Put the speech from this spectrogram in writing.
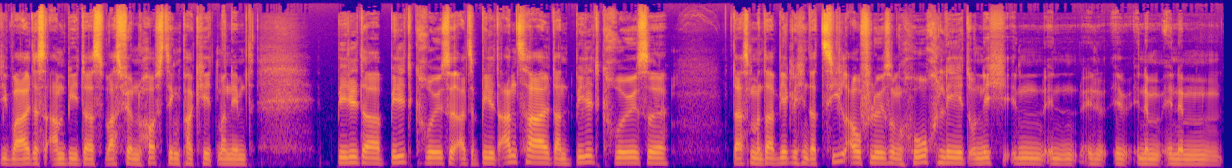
die Wahl des Anbieters, was für ein Hosting-Paket man nimmt, Bilder, Bildgröße, also Bildanzahl, dann Bildgröße, dass man da wirklich in der Zielauflösung hochlädt und nicht in, in, in, in, einem, in einem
